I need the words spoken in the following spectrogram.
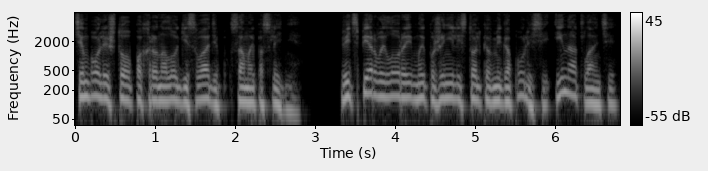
«Тем более, что по хронологии свадеб самая последняя. Ведь с первой Лорой мы поженились только в мегаполисе и на Атланте,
